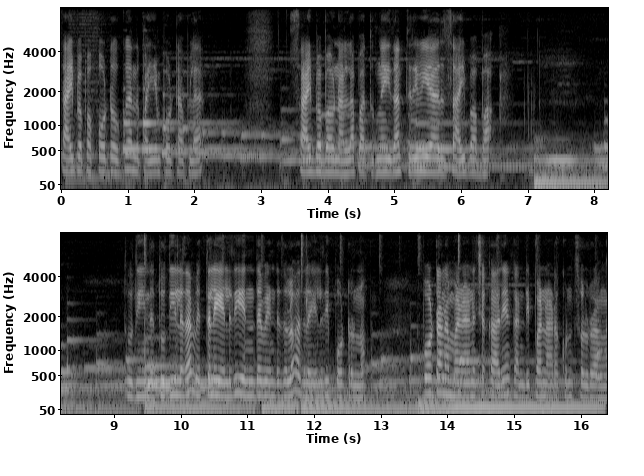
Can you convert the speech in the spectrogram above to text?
சாய்பாபா ஃபோட்டோவுக்கு அந்த பையன் போட்டாப்புல. சாய்பாபாவை நல்லா பார்த்துக்குங்க. இதுதான் திருவியாறு சாய்பாபா. துதி இந்த துதியில் தான் வெத்தலை எழுதி எந்த வேண்டுதலோ அதில் எழுதி போட்டுடணும் போட்டால் நம்ம நினச்ச காரியம் கண்டிப்பாக நடக்கும்னு சொல்கிறாங்க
